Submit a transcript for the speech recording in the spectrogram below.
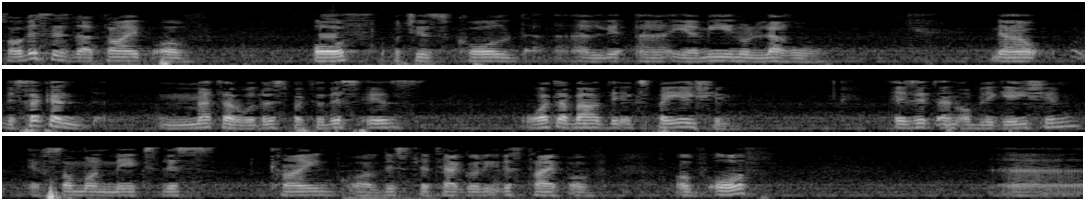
So this is the type of oath which is called yaminul laghu. Now, the second matter with respect to this is what about the expiation? Is it an obligation if someone makes this kind or this category, this type of of oath? Uh,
